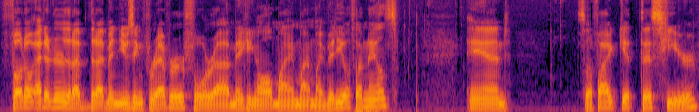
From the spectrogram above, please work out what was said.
photo editor that I've, that I've been using forever for uh, making all my, my, my video thumbnails. And so if I get this here,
